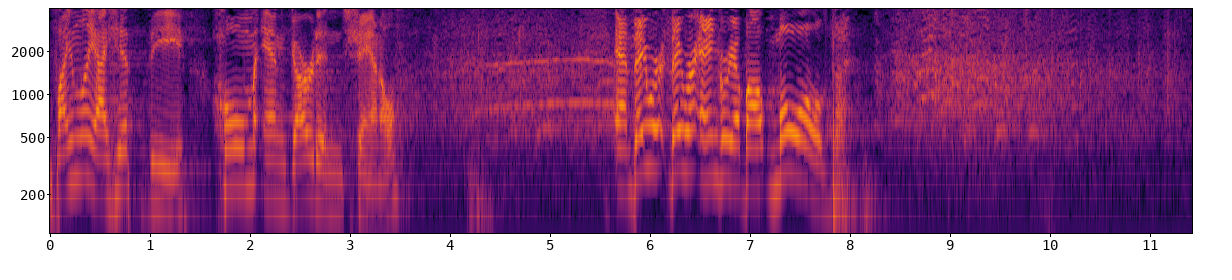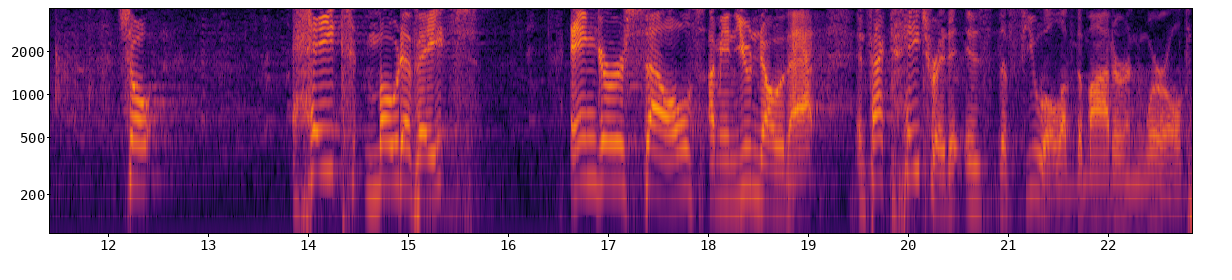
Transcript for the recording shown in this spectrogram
Finally, I hit the home and garden channel, and they were, they were angry about mold. So, hate motivates Anger sells. I mean, you know that. In fact, hatred is the fuel of the modern world.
